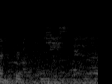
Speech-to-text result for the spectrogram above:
gedacht hebt.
